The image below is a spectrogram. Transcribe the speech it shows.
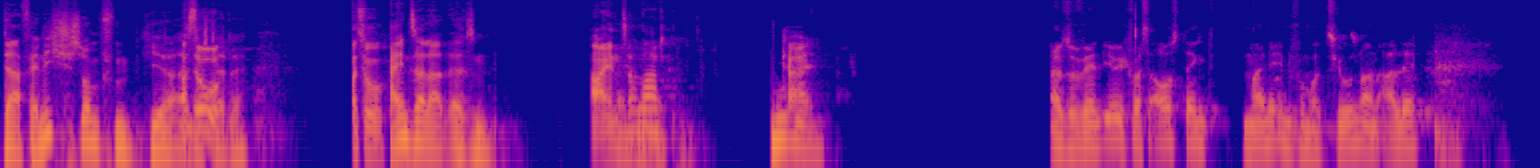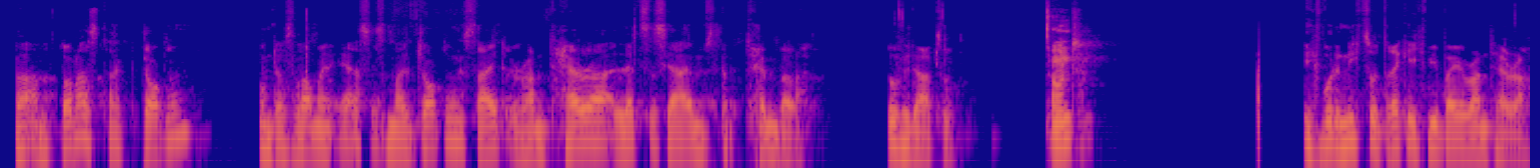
darf ja nicht stumpfen hier Ach an der so. Stelle. Also, Ein Salat essen. ein Salat? Kein. Also während ihr euch was ausdenkt, meine Informationen an alle. Ich war am Donnerstag joggen und das war mein erstes Mal joggen seit Runterra letztes Jahr im September. So viel dazu. Und? Ich wurde nicht so dreckig wie bei Runterra.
